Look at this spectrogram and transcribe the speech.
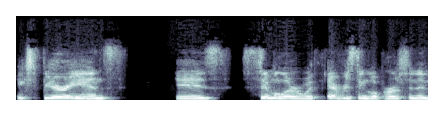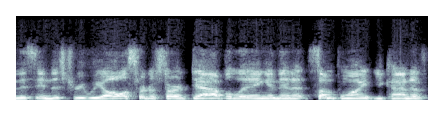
experience is similar with every single person in this industry. We all sort of start dabbling, and then at some point, you kind of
